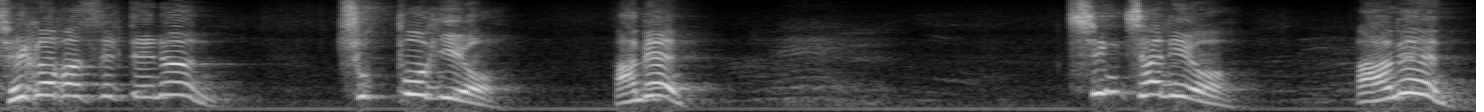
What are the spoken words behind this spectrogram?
제가 봤을 때는 축복이요. 아멘. 칭찬이요. 아멘.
